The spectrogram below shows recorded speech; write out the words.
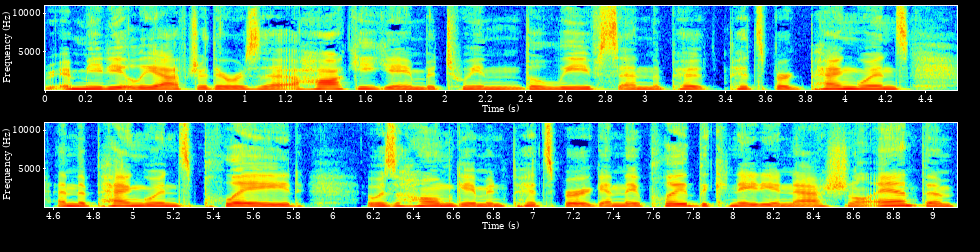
immediately after there was a hockey game between the Leafs and the P- Pittsburgh Penguins, and the Penguins played, it was a home game in Pittsburgh, and they played the Canadian national anthem.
